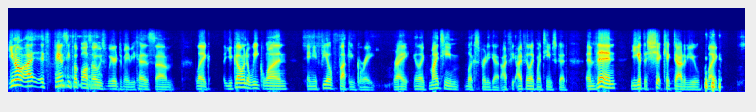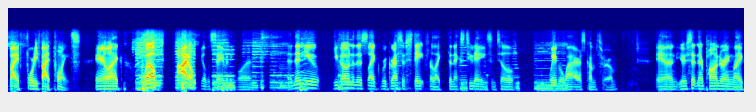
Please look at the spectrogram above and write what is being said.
You know, I it's fantasy football is always weird to me because um like you go into week 1 and you feel fucking great, right? You're like my team looks pretty good. I feel I feel like my team's good. And then you get the shit kicked out of you like by 45 points. And you're like, "Well, I don't feel the same anymore." And then you you go into this like regressive state for like the next 2 days until waiver wires come through and you're sitting there pondering like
